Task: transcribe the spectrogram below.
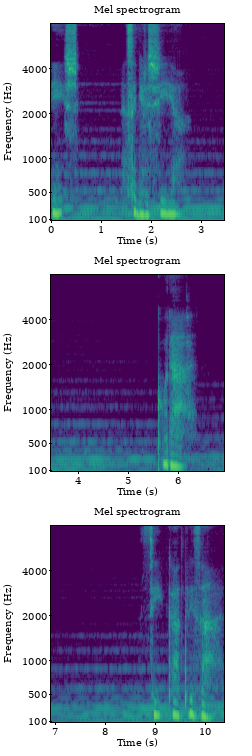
Deixe essa energia. Curar, cicatrizar,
